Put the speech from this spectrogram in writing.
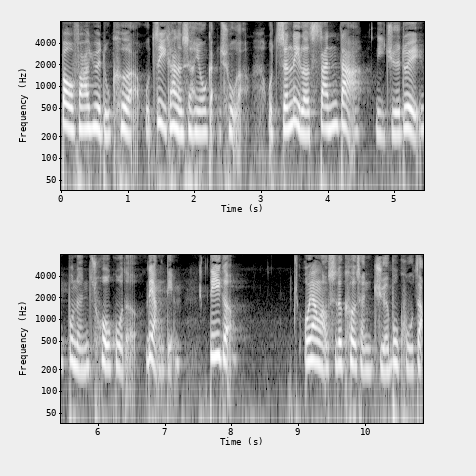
爆发阅读课啊，我自己看的是很有感触啦。我整理了三大你绝对不能错过的亮点。第一个，欧阳老师的课程绝不枯燥，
